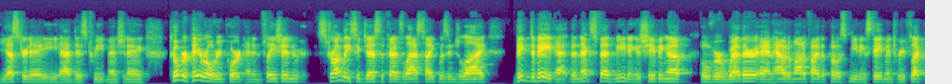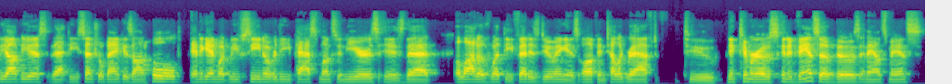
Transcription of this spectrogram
yesterday he had this tweet mentioning October payroll report and inflation strongly suggests the Fed's last hike was in July. Big debate at the next Fed meeting is shaping up over whether and how to modify the post meeting statement to reflect the obvious that the central bank is on hold. And again, what we've seen over the past months and years is that a lot of what the Fed is doing is often telegraphed to Nick Timiraos in advance of those announcements.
